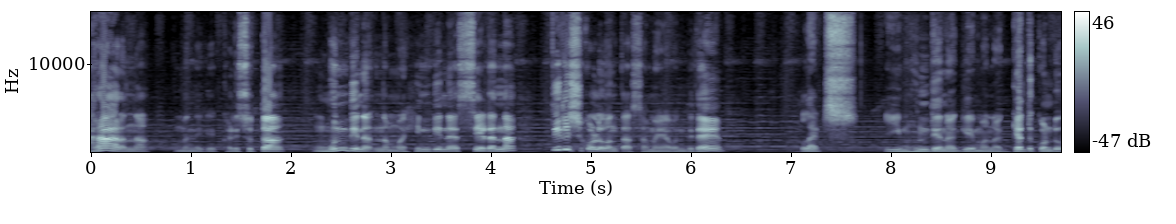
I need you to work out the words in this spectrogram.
ಆರಾರನ್ನು ಮನೆಗೆ ಕಳಿಸುತ್ತಾ ಮುಂದಿನ ನಮ್ಮ ಹಿಂದಿನ ಸೇಡನ್ನು ತೀರಿಸಿಕೊಳ್ಳುವಂಥ ಸಮಯ ಬಂದಿದೆ. ಲೆಟ್ಸ್ ಈ ಮುಂದಿನ ಗೇಮನ್ನು ಗೆದ್ದುಕೊಂಡು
